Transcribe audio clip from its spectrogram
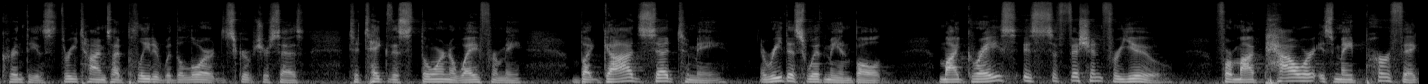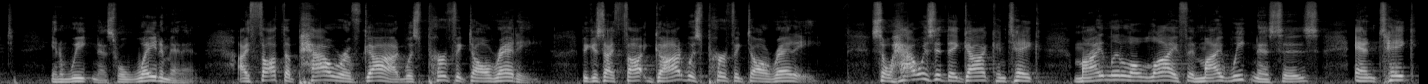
Corinthians three times I pleaded with the Lord the scripture says to take this thorn away from me but God said to me and read this with me in bold my grace is sufficient for you for my power is made perfect in weakness. Well, wait a minute. I thought the power of God was perfect already because I thought God was perfect already. So, how is it that God can take my little old life and my weaknesses and take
